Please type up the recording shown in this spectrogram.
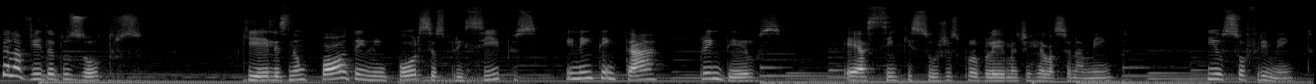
pela vida dos outros, que eles não podem impor seus princípios e nem tentar prendê-los. É assim que surgem os problemas de relacionamento e o sofrimento.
